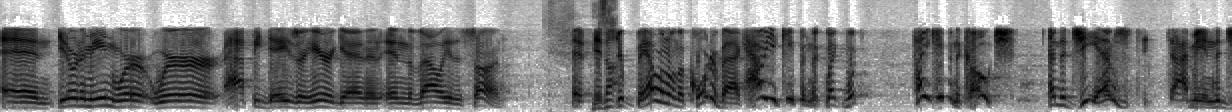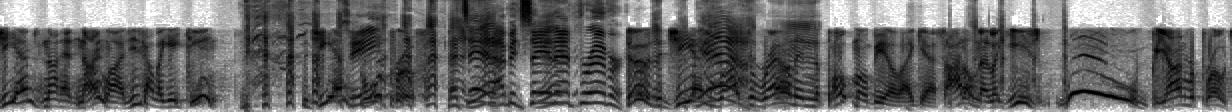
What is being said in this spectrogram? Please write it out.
And you know what I mean? We're we're happy days are here again in, in the Valley of the Sun. If, if you're bailing on the quarterback, how are you keeping the like what? How are you keeping the coach? And the GM's, I mean, the GM's not had nine lives. He's got like 18. The GM's bulletproof. That's it. I've been saying yeah. that forever. Dude, the GM yeah. rides around in the Pope Mobile, I guess. I don't know. Like, he's, woo, beyond reproach.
